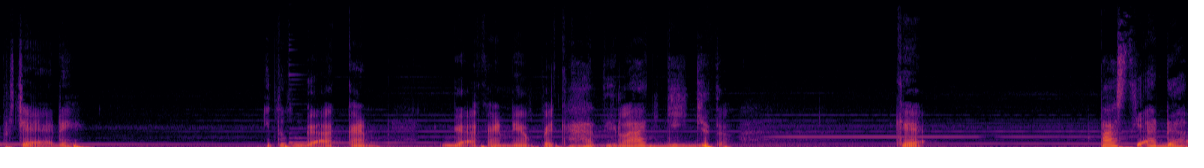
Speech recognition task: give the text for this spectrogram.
percaya deh itu nggak akan nggak akan nyampe ke hati lagi gitu. Kayak pasti ada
